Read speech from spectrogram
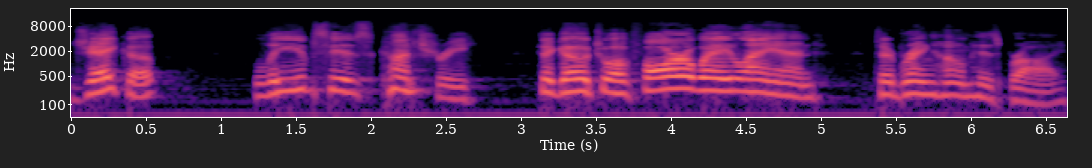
Jacob leaves his country to go to a faraway land to bring home his bride.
